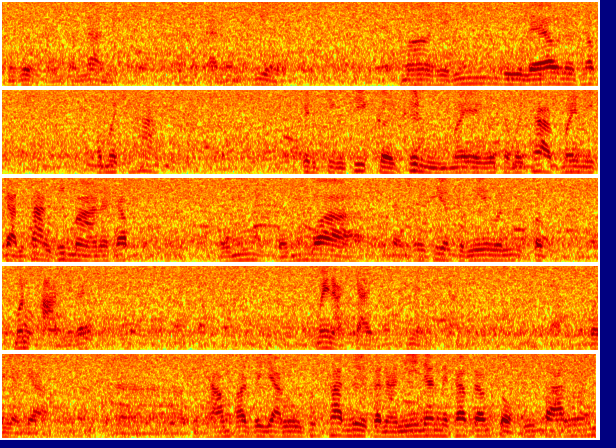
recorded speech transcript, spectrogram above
ในเรื่องของทางด้านการท่องเที่ยว มาเห็นดูแล้วนะครับ ธรรมชาติเป็นสิ่งที่เกิดขึ้นมาเองโดยธรรมชาติไม่มีการสร้างขึ้นมานะครับ ผมผมว่าแหล่งท่องเที่ยวตรงนี้มันมันผ่านไปแล้วไม่หนักใจครับไม่หนักใจก็อยากจะอ่าประชาสัมพันธ์ไปยังทุกท่านด้วยขณะนี้นั่นนะครับน้ำตกมีตางนั้น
